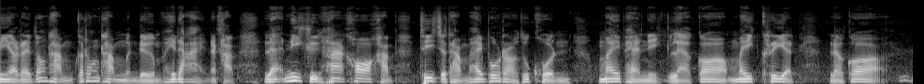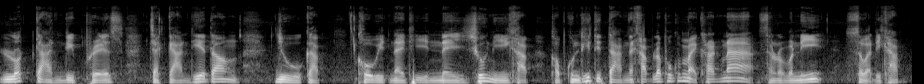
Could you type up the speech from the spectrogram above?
มีอะไรต้องทำก็ต้องทำเหมือนเดิมให้ได้นะครับและนี่คือ 5 ข้อครับที่จะทำให้พวกเราทุกคนไม่แพนิคแล้วก็ไม่เครียด แล้วก็ลดการดิเพรสจากการที่จะต้องอยู่กับ โควิด -19 ในช่วงนี้ครับ ขอบคุณที่ติดตามนะครับ แล้วพบกันใหม่ครั้งหน้าสำหรับวันนี้ สวัสดีครับ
